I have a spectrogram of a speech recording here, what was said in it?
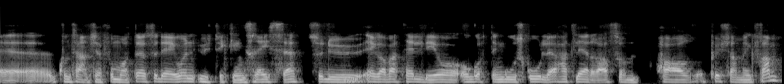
eh, konsernsjef, på en måte, så det er jo en utviklingsreise. Så du, jeg har vært heldig og, og, gått en god skole, hatt ledere som har pusha meg fram.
